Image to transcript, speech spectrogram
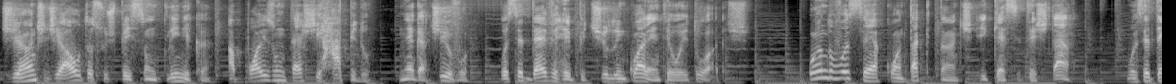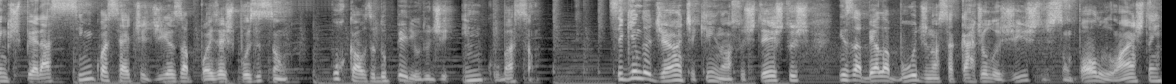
diante de alta suspeição clínica, após um teste rápido negativo, você deve repeti-lo em 48 horas. Quando você é contactante e quer se testar, você tem que esperar 5 a 7 dias após a exposição, por causa do período de incubação. Seguindo adiante aqui em nossos textos, Isabela Bud, nossa cardiologista de São Paulo, do Einstein,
